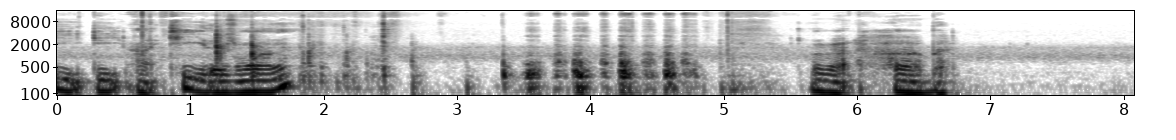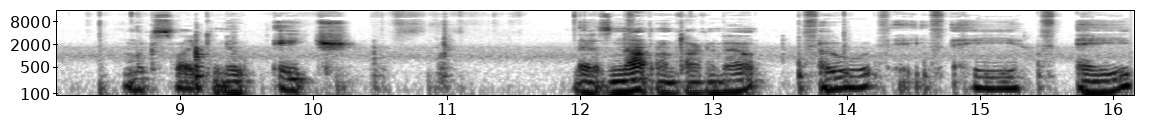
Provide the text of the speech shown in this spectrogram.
E, D, I, T, there's one. What about hub? Looks like no H. That is not what I'm talking about. O, A, A, A,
